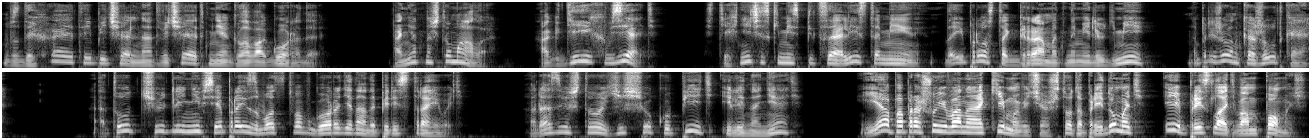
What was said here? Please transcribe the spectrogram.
Вздыхает и печально отвечает мне глава города. Понятно, что мало. А где их взять? С техническими специалистами, да и просто грамотными людьми напряженка жуткая. А тут чуть ли не все производства в городе надо перестраивать. Разве что еще купить или нанять. Я попрошу Ивана Акимовича что-то придумать и прислать вам помощь.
